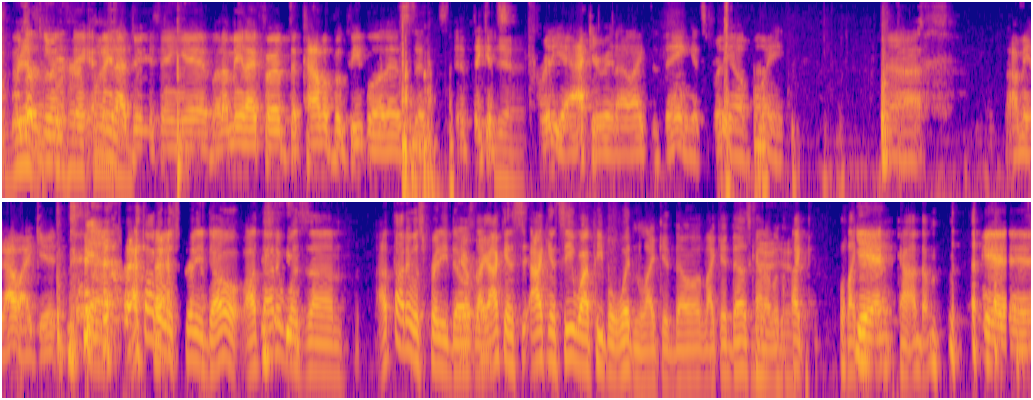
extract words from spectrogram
It Written doesn't do for her anything. It may not do anything, yeah. But I mean, like for the comic book people, it's, it's, I think it's Yeah. pretty accurate. I like the thing. It's pretty on point. Uh, I mean, I like it. Yeah. I thought it was pretty dope. I thought it was um I thought it was pretty dope. Like I can see I can see why people wouldn't like it though. Like it does kind of look yeah. like like Yeah. a condom. yeah.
